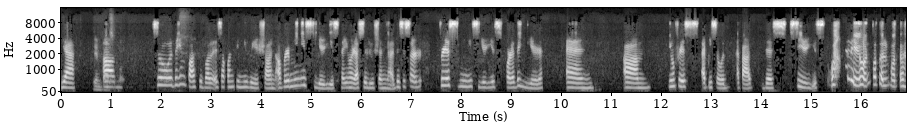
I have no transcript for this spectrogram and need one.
Yeah. Impossible. So, The Impossible is a continuation of our mini-series na yung resolution nga. This is our first mini-series for the year. And um, yung first episode about this series. Wow, yun? Putol-putol.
